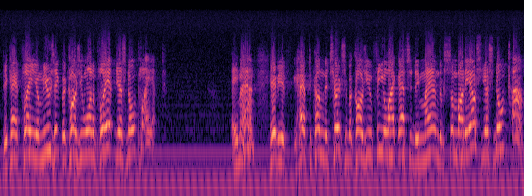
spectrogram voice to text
If you can't play your music because you want to play it, just don't play it. Amen? If you have to come to church because you feel like that's a demand of somebody else, just don't come.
